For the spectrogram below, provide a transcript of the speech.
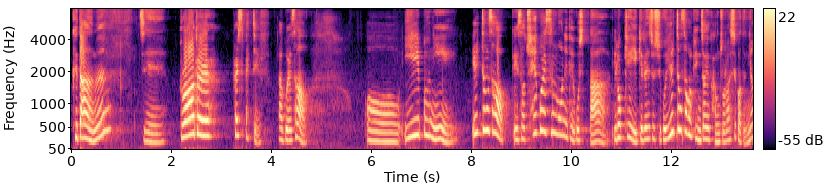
그 다음은 이제 broader perspective라고 해서 어, 이분이 1등석에서 최고의 승무원이 되고 싶다. 이렇게 얘기를 해주시고 1등석을 굉장히 강조를 하시거든요.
